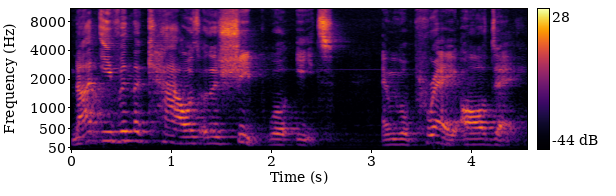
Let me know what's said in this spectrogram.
Not even the cows or the sheep will eat. And we will pray all day.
